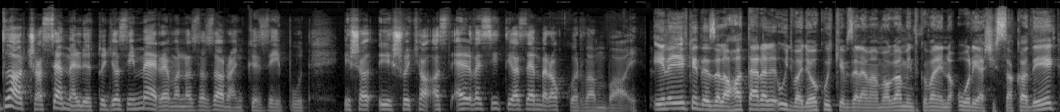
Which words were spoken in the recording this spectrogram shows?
tartsa a szem előtt, hogy azért merre van az az arany középút. És, a, és hogyha azt elveszíti az ember, akkor van baj. Én egyébként ezzel a határral úgy vagyok, úgy képzelem el magam, mint akkor van egy óriási szakadék,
